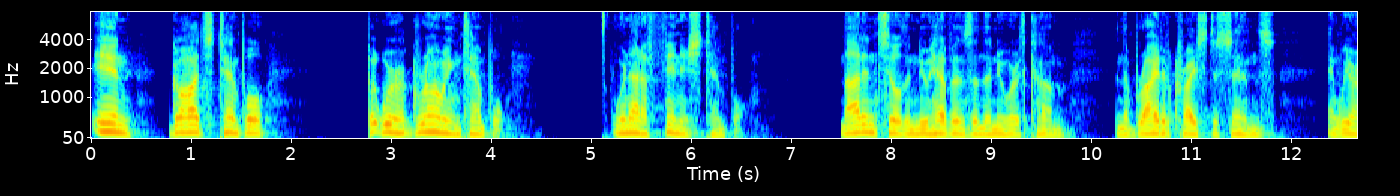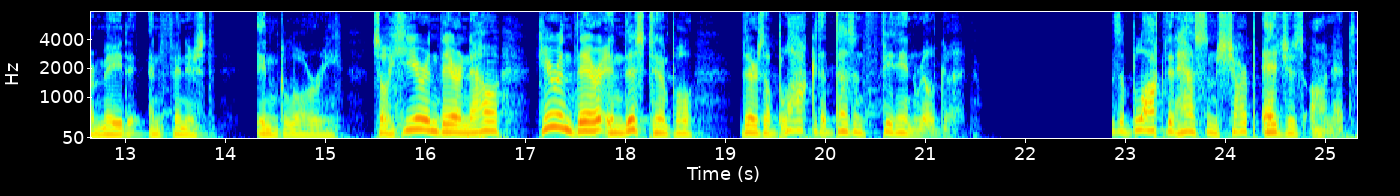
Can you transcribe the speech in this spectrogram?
in God's temple, but we're a growing temple. We're not a finished temple. Not until the new heavens and the new earth come and the bride of Christ descends and we are made and finished in glory. So here and there, now, here and there in this temple, there's a block that doesn't fit in real good. There's a block that has some sharp edges on it.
